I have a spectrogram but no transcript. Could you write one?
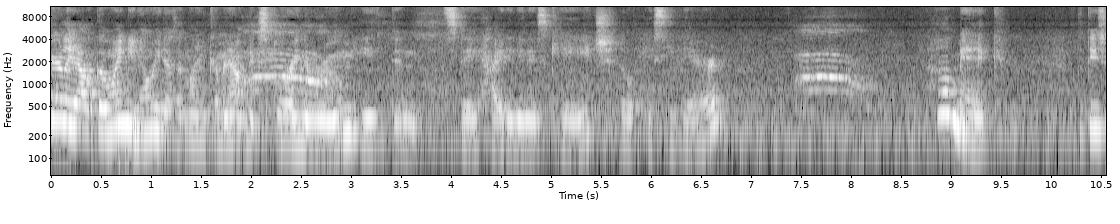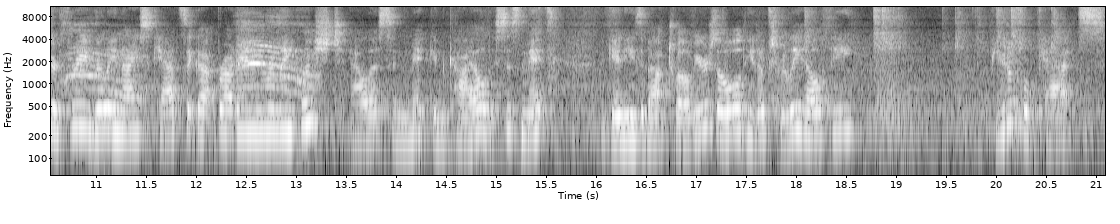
Fairly outgoing, you know, he doesn't mind coming out and exploring the room. He didn't stay hiding in his cage. Little hissy there. Mic. But these are three really nice cats that got brought in and relinquished. Alice and Mic and Kyle. This is Mic. Again, he's about 12 years old. He looks really healthy. Beautiful cats.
